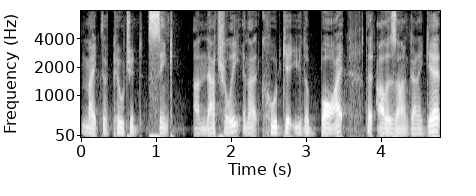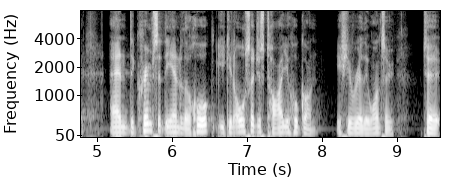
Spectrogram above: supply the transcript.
make the pilchard sink unnaturally, and that could get you the bite that others aren't going to get. And the crimps at the end of the hook, you can also just tie your hook on if you really want to, to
